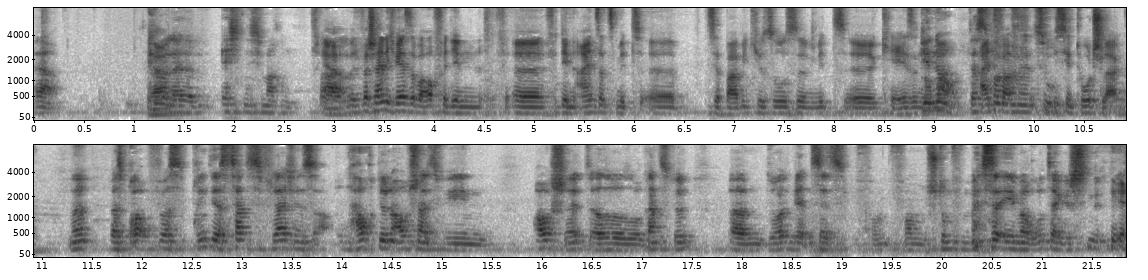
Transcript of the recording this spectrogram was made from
Ja. Ja. Können wir leider echt nicht machen. Ja, Schade. wahrscheinlich wäre es aber auch für den, äh, für den Einsatz mit äh, dieser Barbecue-Soße mit äh, Käse Genau, das einfach ein bisschen totschlagen. Ne? Was, was bringt dir das zarteste Fleisch, wenn du es hauchdünn aufschneidest wie ein Aufschnitt, also so ganz dünn? Ähm, du, wir hatten es jetzt vom, vom stumpfen Messer eben mal runtergeschnitten, Ja.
